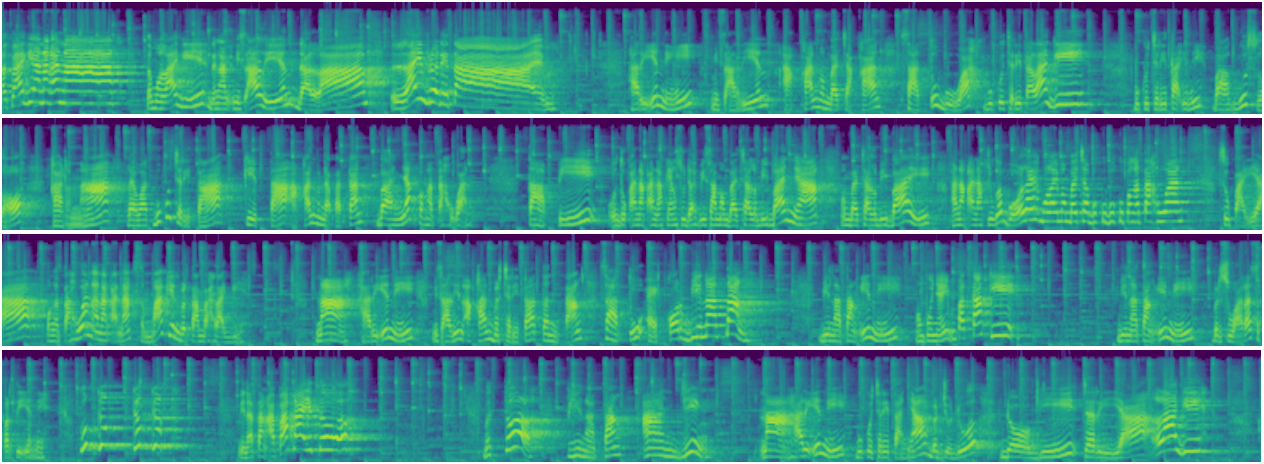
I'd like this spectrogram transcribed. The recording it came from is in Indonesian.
Selamat pagi anak-anak. Ketemu lagi dengan Miss Alin dalam Library Time. Hari ini Miss Alin akan membacakan satu buah buku cerita lagi. Buku cerita ini bagus loh karena lewat buku cerita kita akan mendapatkan banyak pengetahuan. Tapi untuk anak-anak yang sudah bisa membaca lebih banyak, membaca lebih baik, anak-anak juga boleh mulai membaca buku-buku pengetahuan supaya pengetahuan anak-anak semakin bertambah lagi. Nah, hari ini Miss Alin akan bercerita tentang satu ekor binatang. Binatang ini mempunyai empat kaki. Binatang ini bersuara seperti ini. Kuk kuk kuk kuk. Binatang apakah itu? Betul, binatang anjing. Nah, hari ini buku ceritanya berjudul Dogi Ceria Lagi.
